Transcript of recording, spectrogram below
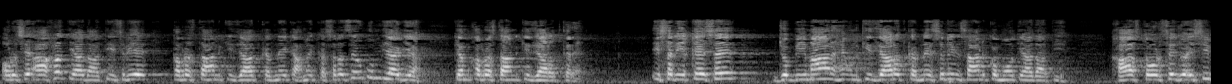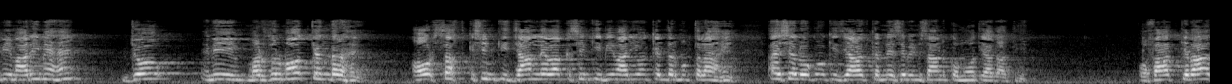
اور اسے آخرت یاد آتی ہے۔ اس لیے قبرستان کی زیارت کرنے کا ہمیں کثرت سے حکم دیا گیا کہ ہم قبرستان کی زیارت کریں۔ اس طریقے سے جو بیمار ہیں ان کی زیارت کرنے سے بھی انسان کو موت یاد آتی ہے۔ خاص طور سے جو ایسی بیماری میں ہیں، جو یعنی مرض الموت کے اندر ہیں اور سخت قسم کی جان لیوا قسم کی بیماریوں کے اندر مبتلا ہیں، ایسے لوگوں کی زیارت کرنے سے بھی انسان کو موت یاد آتی ہے۔ وفات کے بعد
